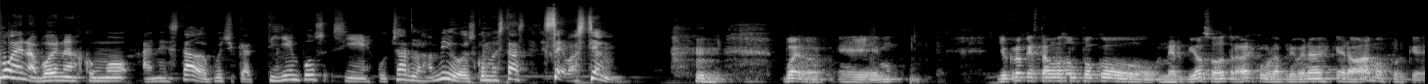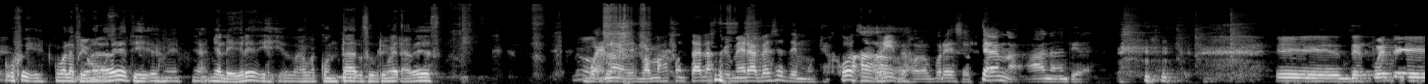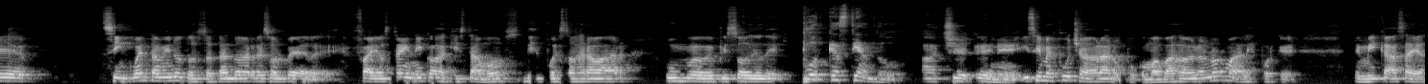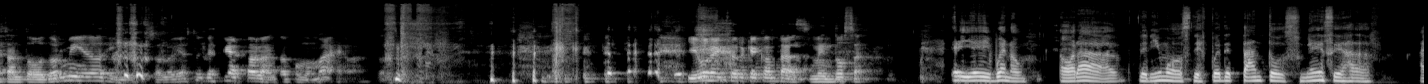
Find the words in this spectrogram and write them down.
Buenas, buenas, ¿cómo han estado, puchica? Tiempos sin escuchar los amigos. ¿Cómo estás, Sebastián? bueno, eh, yo creo que estamos un poco nerviosos otra vez, como la primera vez que grabamos, porque... Uy, como la primera vez, me, alegré, dije, yo a contar su primera vez. bueno, eh, vamos a contar las primeras veces de muchas cosas ahorita, solo por eso. Tema. Ah, no, mentira. Eh, después de 50 minutos tratando de resolver eh, fallos técnicos, aquí estamos dispuestos a grabar un nuevo episodio de Podcasteando HN. Y si me escuchan hablar un poco más bajo de lo normal es porque en mi casa ya están todos dormidos y solo ya estoy despierto hablando como magia. y vos, Héctor, ¿qué contás? Mendoza. Ey, ey, bueno, ahora venimos después de tantos meses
